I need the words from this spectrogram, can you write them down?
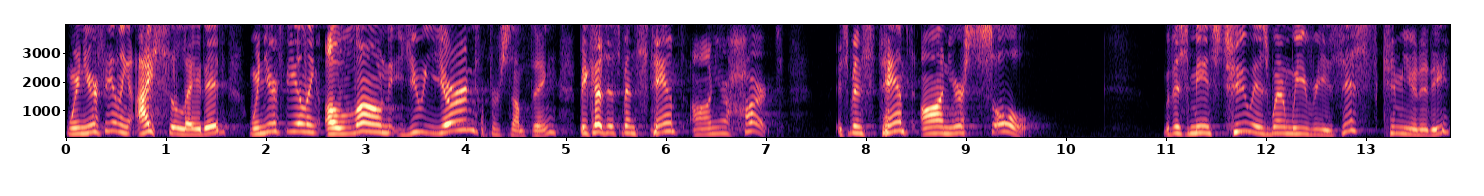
when you're feeling isolated, when you're feeling alone, you yearn for something because it's been stamped on your heart, it's been stamped on your soul. What this means too is when we resist community,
